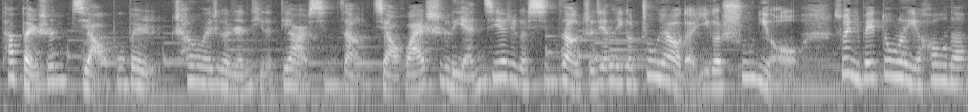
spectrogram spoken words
它本身脚部被称为这个人体的第二心脏，脚踝是连接这个心脏之间的一个重要的一个枢纽。所以你被冻了以后呢，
